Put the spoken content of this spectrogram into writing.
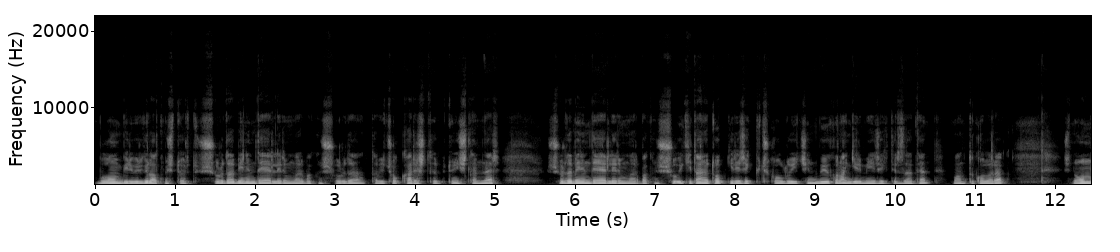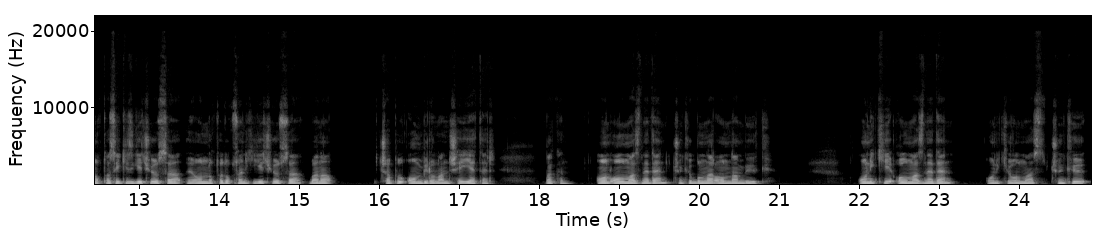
Bu 11,64. Şurada benim değerlerim var. Bakın şurada. Tabii çok karıştı bütün işlemler. Şurada benim değerlerim var. Bakın şu iki tane top girecek küçük olduğu için büyük olan girmeyecektir zaten mantık olarak. Şimdi 10.8 geçiyorsa ve 10.92 geçiyorsa bana çapı 11 olan şey yeter. Bakın 10 olmaz. Neden? Çünkü bunlar ondan büyük. 12 olmaz. Neden? 12 olmaz. Çünkü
